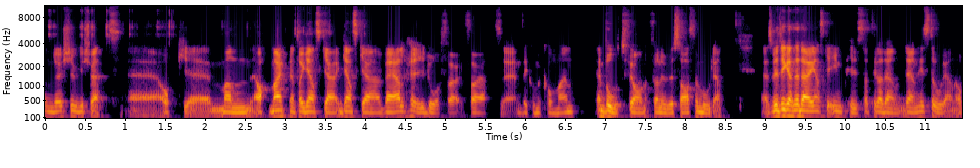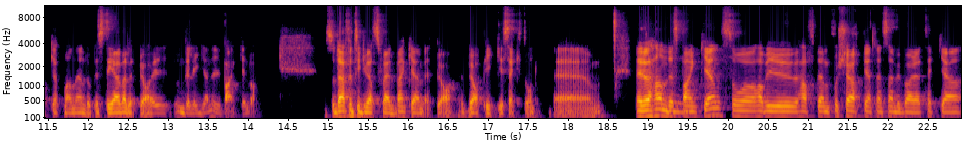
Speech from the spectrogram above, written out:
under 2021 eh, och eh, man, ja, marknaden tar ganska, ganska väl höjd då för, för att eh, det kommer komma en, en bot från, från USA förmodligen. Så vi tycker att det där är ganska inprisat hela den, den historien och att man ändå presterar väldigt bra i underliggande i banken. Då. Så därför tycker vi att Swedbank är ett bra, ett bra pick i sektorn. Eh, när det gäller Handelsbanken så har vi ju haft den på köp egentligen sedan vi började täcka,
